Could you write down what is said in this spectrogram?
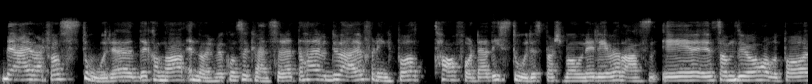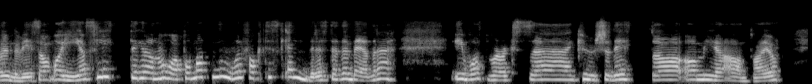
Det er i hvert fall store, det kan ha enorme konsekvenser, dette her. Du er jo flink på å ta for deg de store spørsmålene i livet da, i, som du holder på å undervise om, og gi oss litt håp om at noe faktisk endres til det bedre. I What Works-kurset eh, ditt og, og mye annet du har gjort.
